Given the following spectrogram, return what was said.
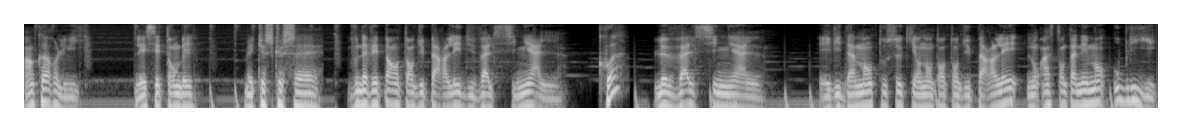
Encore lui. Laissez tomber. Mais qu'est-ce que c'est? Vous n'avez pas entendu parler du Val Signal Quoi? Le Val Signal. Évidemment, tous ceux qui en ont entendu parler l'ont instantanément oublié.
